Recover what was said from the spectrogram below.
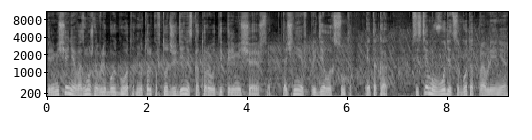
Перемещение возможно в любой год, но только в тот же день, из которого ты перемещаешься. Точнее, в пределах суток. Это как? В систему вводится год отправления,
